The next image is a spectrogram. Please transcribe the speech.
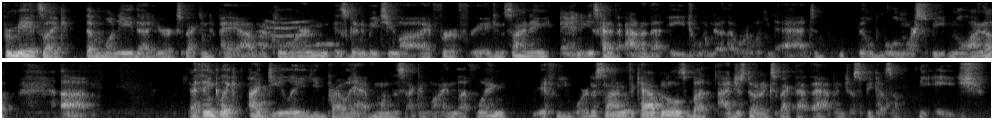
for me, it's like the money that you're expecting to pay out of McLaurin is going to be too high for a free agent signing. And he's kind of out of that age window that we're looking to add to build a little more speed in the lineup. Um, I think like ideally you'd probably have him on the second line left wing if he were to sign with the Capitals, but I just don't expect that to happen just because of the age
